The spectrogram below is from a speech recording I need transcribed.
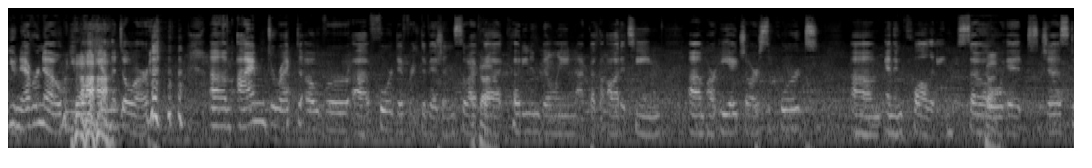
you never know when you walk in the door. um, I'm direct over uh, four different divisions. So I've Okay. got coding and billing, I've got the audit team, um, our EHR support, um, and then quality. So it's just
